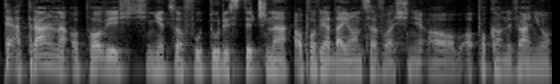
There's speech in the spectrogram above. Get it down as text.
teatralna opowieść, nieco futurystyczna, opowiadająca właśnie o, o pokonywaniu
